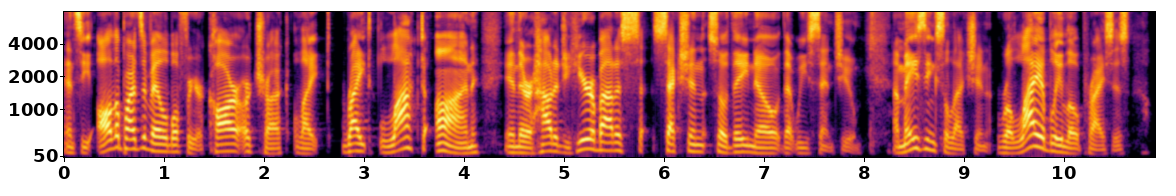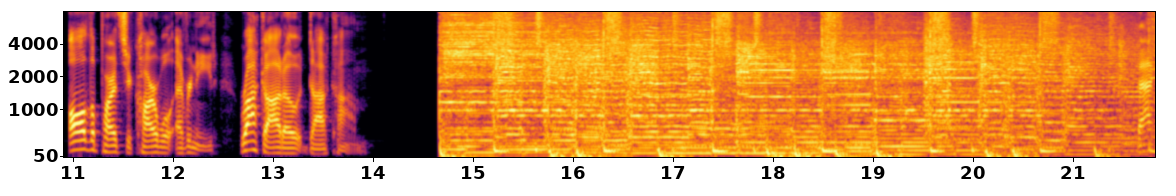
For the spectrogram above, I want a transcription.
and see all the parts available for your car or truck, like right locked on in their How Did You Hear About Us section so they know that we sent you. Amazing selection, reliably low prices, all the parts your car will ever need. RockAuto.com. Back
